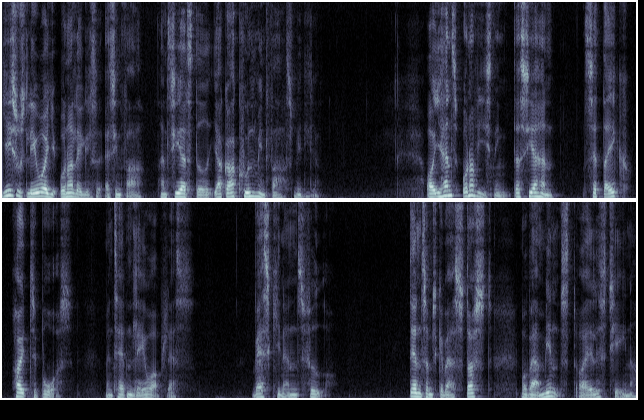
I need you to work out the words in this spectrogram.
Jesus lever i underlæggelse af sin far. Han siger et sted, jeg gør kun min fars vilje. Og i hans undervisning, der siger han, sæt dig ikke højt til bords, men tag den lavere plads. Vask hinandens fødder. Den, som skal være størst, må være mindst og alles tjener.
